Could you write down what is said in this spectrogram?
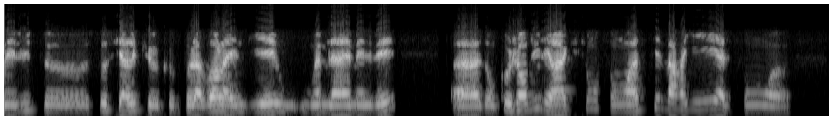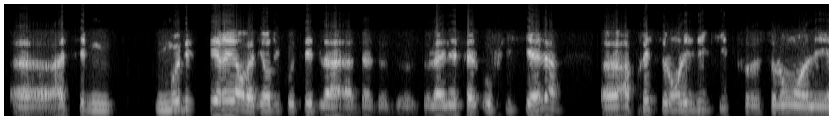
les luttes sociales que, peut l'avoir la NBA ou, même la MLB. donc aujourd'hui, les réactions sont assez variées. Elles sont euh, assez modéré, on va dire, du côté de la, NFL officielle. Euh, après, selon les équipes, selon les,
